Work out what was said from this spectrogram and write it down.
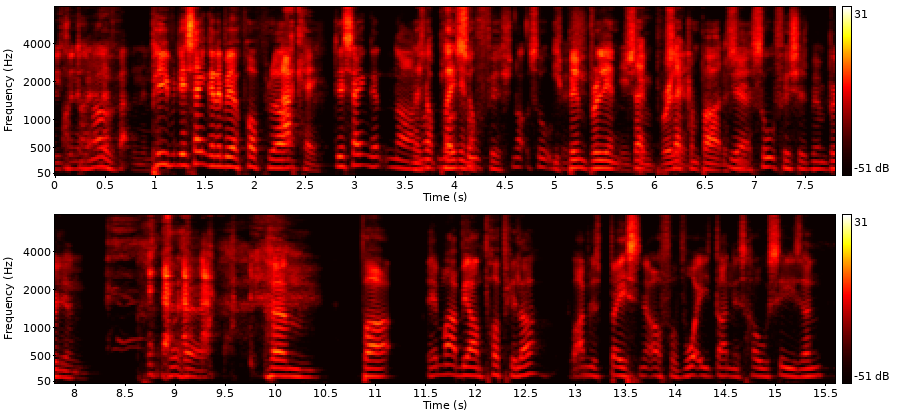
Who's I been a don't better know. back than him? People, this ain't going to be a popular. Ake. This ain't going. No, he's not, not played not enough. Saltfish. Not Saltfish. he's been brilliant. He's sec- been brilliant. Second part of the Yeah. Saltfish has been brilliant. Mm. um, but it might be unpopular. But I'm just basing it off of what he's done this whole season.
